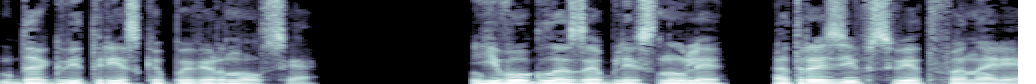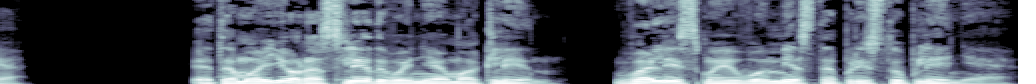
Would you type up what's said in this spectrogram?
Дагвид резко повернулся. Его глаза блеснули, отразив свет фонаря. «Это мое расследование, Маклин. Вали с моего места преступления!»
